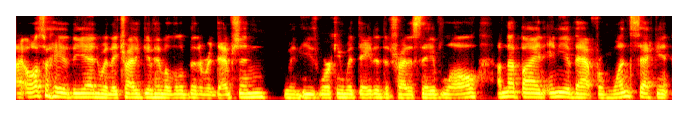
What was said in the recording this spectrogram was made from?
I also hate at the end when they try to give him a little bit of redemption when he's working with Data to try to save Lal. I'm not buying any of that for one second.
